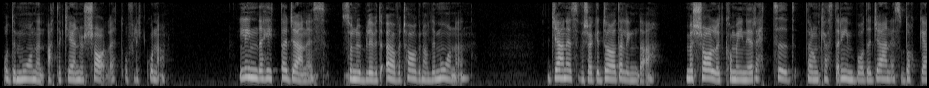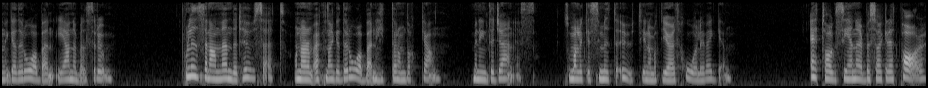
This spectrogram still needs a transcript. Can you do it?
och demonen attackerar nu Charlotte och flickorna. Linda hittar Janice, som nu blivit övertagen av demonen. Janice försöker döda Linda, men Charlotte kommer in i rätt tid där hon kastar in både Janice och dockan i garderoben i Annabels rum. Polisen anländer till huset och när de öppnar garderoben hittar de dockan, men inte Janice, som har lyckats smita ut genom att göra ett hål i väggen. Ett tag senare besöker ett par,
